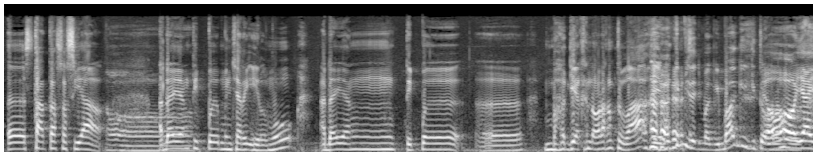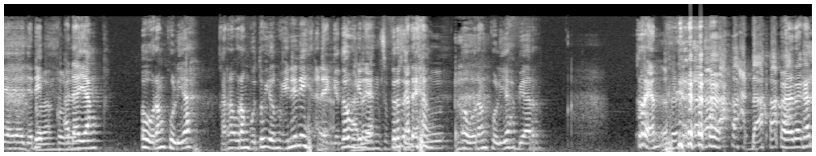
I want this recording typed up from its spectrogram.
eh, status sosial. Oh. Ada yang tipe mencari ilmu, ada yang tipe eh, membahagiakan orang tua. ya mungkin bisa dibagi-bagi gitu. Oh orang- ya ya ya. Jadi ada yang oh orang kuliah karena orang butuh ilmu ini nih. Ada yang gitu Ada mungkin ya. yang seperti Terus ada itu. yang oh orang kuliah biar keren. ada. ada kan?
